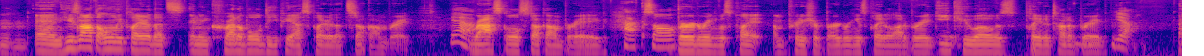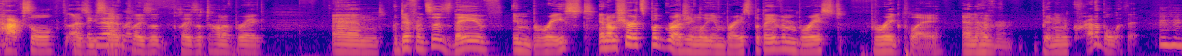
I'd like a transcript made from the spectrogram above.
Mm-hmm. And he's not the only player that's an incredible DPS player that's stuck on Brig. Yeah. Rascal stuck on Brig. Hacksaw. Birdring was playing. I'm pretty sure Birdring has played a lot of Brig. EQO has played a ton of Brig. yeah. Haksal, as you said, plays a, plays a ton of Brig. And the difference is they've embraced, and I'm sure it's begrudgingly embraced, but they've embraced Brig play and have mm-hmm. Been incredible with it. Mm-hmm.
